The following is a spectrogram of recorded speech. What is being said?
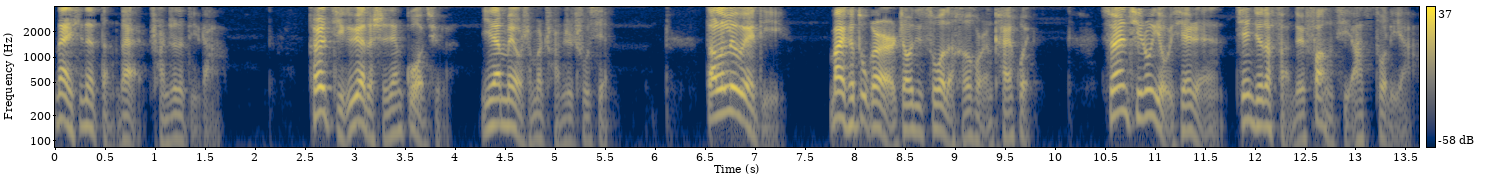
耐心的等待船只的抵达。可是几个月的时间过去了，依然没有什么船只出现。到了六月底。麦克杜格尔召集所有的合伙人开会，虽然其中有一些人坚决的反对放弃阿斯托里亚，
